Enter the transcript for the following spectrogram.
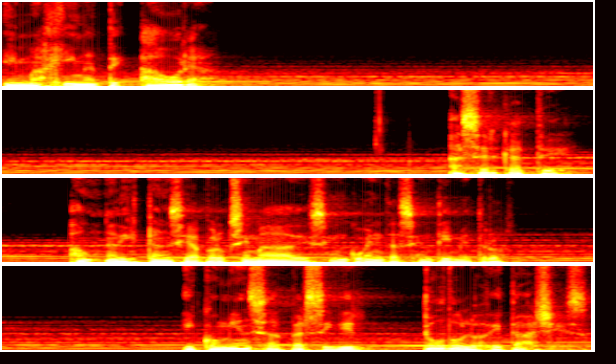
imagínate ahora acércate a una distancia aproximada de 50 centímetros y comienza a percibir todos los detalles,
